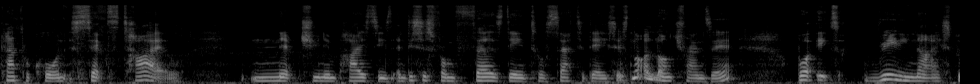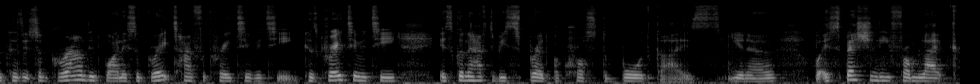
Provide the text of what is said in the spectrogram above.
capricorn sextile neptune in pisces. And this is from thursday until saturday. So it's not a long transit but it's really nice because it's a grounded one. It's a great time for creativity because creativity is going to have to be spread across the board guys you know? But especially from like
